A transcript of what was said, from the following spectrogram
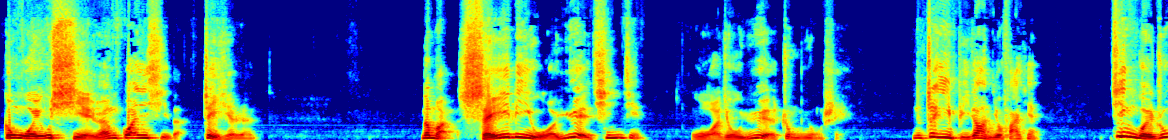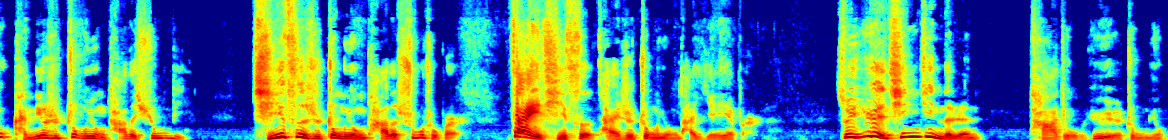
跟我有血缘关系的这些人，那么谁离我越亲近，我就越重用谁。那这一比较，你就发现，晋鬼珠肯定是重用他的兄弟，其次是重用他的叔叔辈儿，再其次才是重用他爷爷辈儿。所以越亲近的人，他就越重用，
